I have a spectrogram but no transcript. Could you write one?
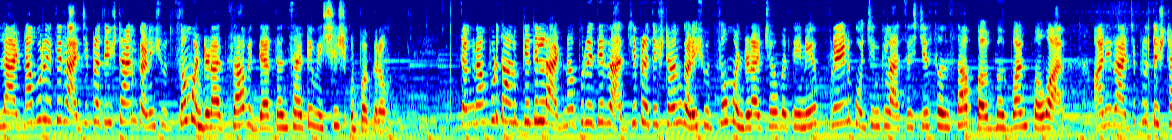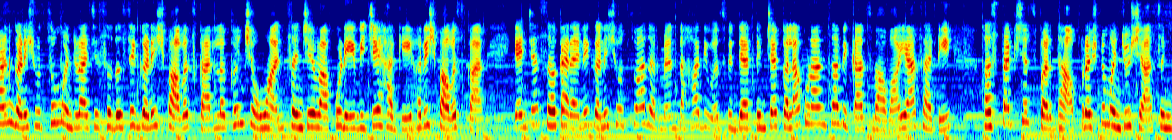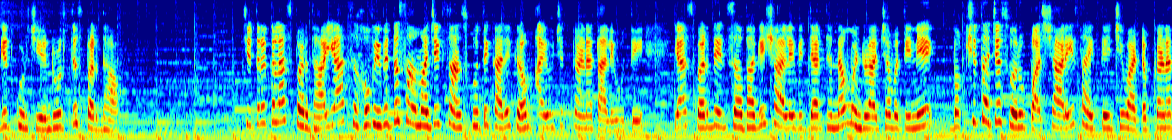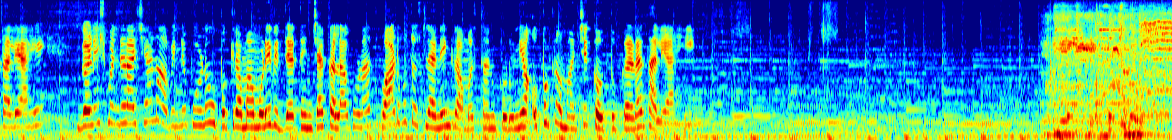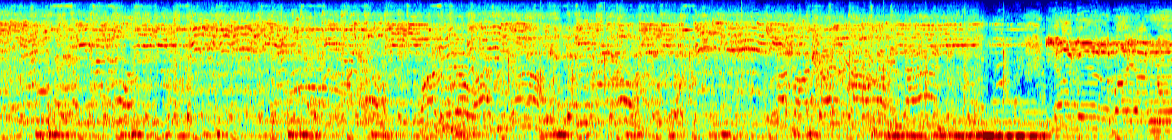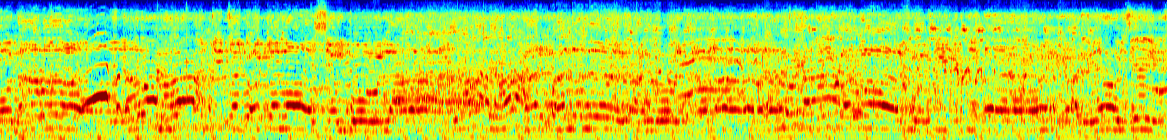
लाडनापूर येथील राज्य प्रतिष्ठान गणेशोत्सव मंडळाचा विद्यार्थ्यांसाठी विशेष उपक्रम. संग्रामपूर तालुक्यातील लाडनापूर येथील राज्य प्रतिष्ठान गणेशोत्सव मंडळाच्या वतीने फ्रेंड कोचिंग क्लासेसचे संस्थापक भगवान पवार आणि राज्य प्रतिष्ठान गणेशोत्सव मंडळाचे सदस्य गणेश पावसकार लखन चव्हाण संजय वाकोडे विजय हागे हरीश पावसकार यांच्या सहकार्याने गणेशोत्सवादरम्यान दहा दिवस विद्यार्थ्यांच्या कलागुणांचा विकास व्हावा यासाठी हस्ताक्षर स्पर्धा प्रश्नमंजुषा संगीत खुर्ची नृत्य स्पर्धा. चित्रकला स्पर्धा यासह विविध सामाजिक सांस्कृतिक कार्यक्रम आयोजित करण्यात आले होते. या स्पर्धेत सहभागी शालेय विद्यार्थ्यांना मंडळाच्या वतीने बक्षिसाच्या स्वरूपात शालेय साहित्याचे वाटप करण्यात आले आहे. गणेश मंडळाच्या नाविन्यपूर्ण उपक्रमामुळे विद्यार्थ्यांच्या कलागुणात वाढ होत असल्याने ग्रामस्थांकडून या उपक्रमाचे कौतुक करण्यात आले आहे. Tuesday.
